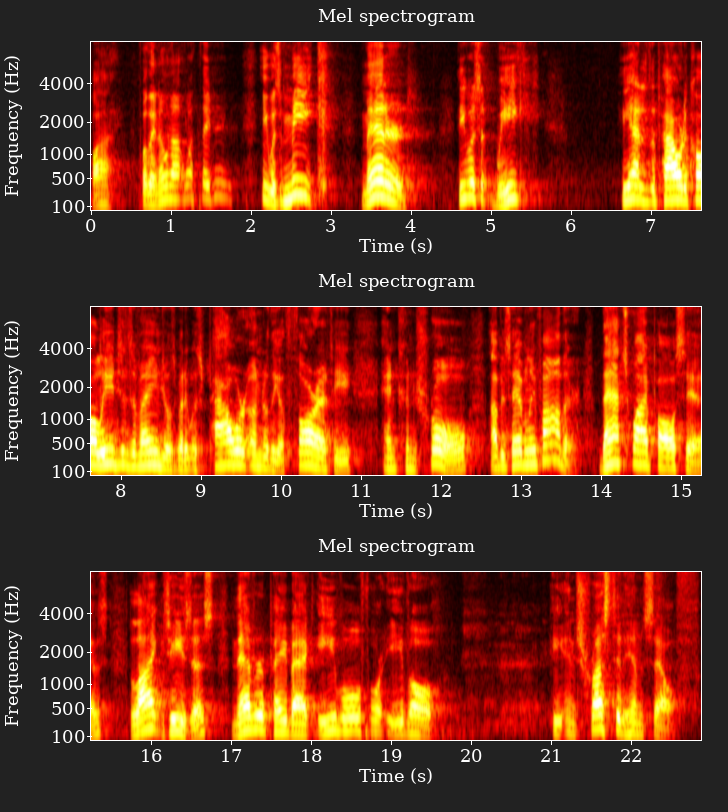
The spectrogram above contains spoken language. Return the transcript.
Why? For they know not what they do. He was meek, mannered. He wasn't weak. He had the power to call legions of angels, but it was power under the authority and control of his heavenly Father. That's why Paul says, like Jesus, never pay back evil for evil. He entrusted himself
